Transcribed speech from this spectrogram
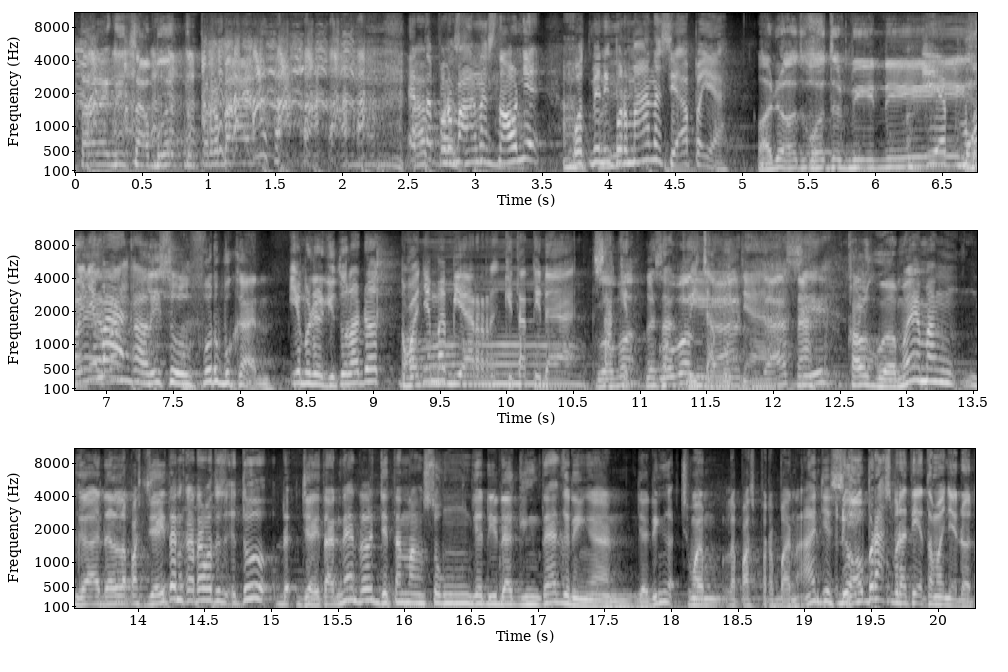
Atau yang perban. Eta Apa Permahanas sih? naonnya? Buat meaning ya? Permahanas ya apa ya? Waduh, water mini. Iya, pokoknya mah- kali sulfur bukan? Ya model gitulah Dot. Pokoknya mah biar kita tidak Gua sakit gua dicabutnya. enggak, enggak Nah, kalau gua mah emang nggak ada lepas jahitan karena waktu itu jahitannya adalah jahitan langsung jadi daging teh geringan. Jadi nggak cuma lepas perban aja sih. Diobras berarti ya temannya Dot.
